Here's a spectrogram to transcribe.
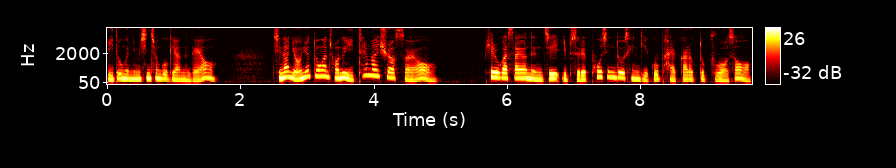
이동은님 신청곡이었는데요. 지난 연휴 동안 저는 이틀만 쉬었어요. 피로가 쌓였는지 입술에 포진도 생기고 발가락도 부어서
